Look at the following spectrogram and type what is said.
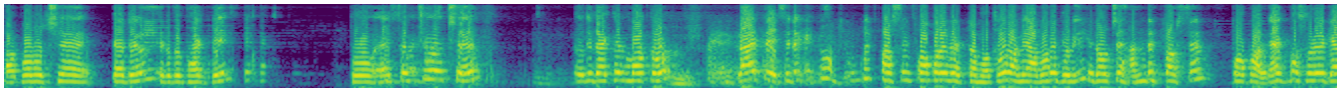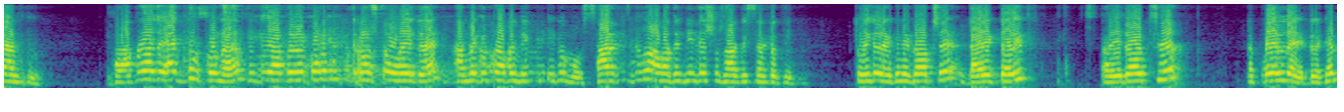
তারপর হচ্ছে প্যাডেল এটা তো থাকবেই। তো হচ্ছে এই যে দেখেন মোটর ব্রাইটেক্স এটা কিন্তু হান্ড্রেড পার্সেন্ট কপারের একটা মোটর আমি আবারও বলি, এটা হচ্ছে হান্ড্রেড পার্সেন্ট কপার এক বছরের গ্যারান্টি আর আপনারা এক বছর না, যদি আপনারা পরবর্তীতে নষ্ট হয়ে যায়, আমরা কিন্তু আপনাদের কি দেবো। সার্ভিস দেবো, আমাদের নিজস্ব সার্ভিস সেন্টার থেকে তো এই যে দেখেন, এটা হচ্ছে ডাইরেক্ট টাইপ আর এটা হচ্ছে বেল লাইট দেখেন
